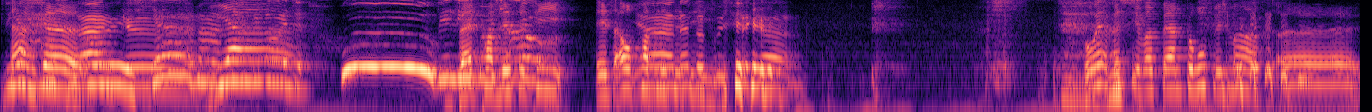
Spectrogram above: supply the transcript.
Wir Danke. hassen Danke. euch. Ja, Mann, Ja. danke, Leute. Uh, wir lieben Bad euch Publicity ist auch Ja, nennt uns Publicity. ruhig Ficker. Woher Was? wisst ihr, was Bernd beruflich macht? äh.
